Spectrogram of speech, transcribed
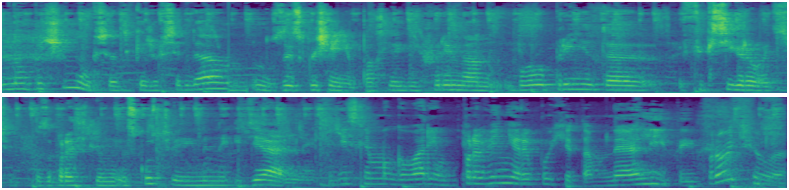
Но почему все-таки же всегда, ну, за исключением последних времен, было принято фиксировать в изобразительном искусстве именно идеальный? Если мы говорим про Венер эпохи там неолита и прочего,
